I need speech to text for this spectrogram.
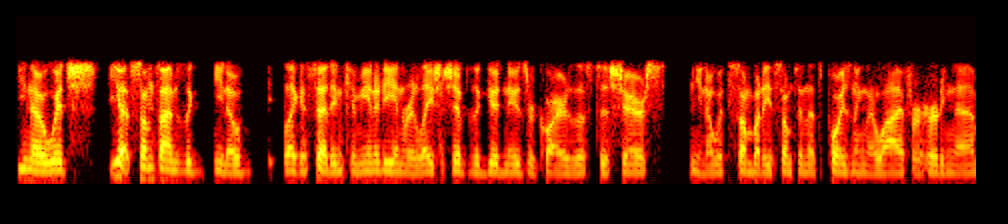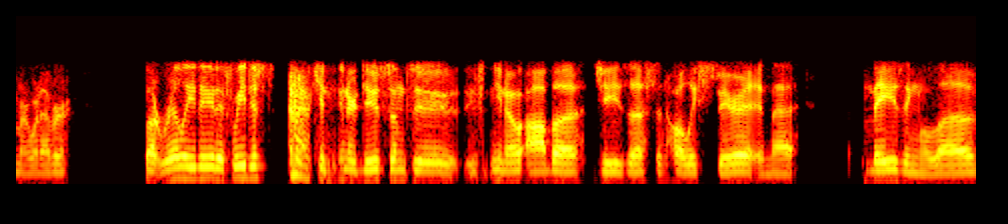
you know, which, yeah, sometimes the, you know, like I said, in community and relationship, the good news requires us to share, you know, with somebody something that's poisoning their life or hurting them or whatever. But really, dude, if we just can introduce them to, you know, Abba, Jesus, and Holy Spirit and that amazing love,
